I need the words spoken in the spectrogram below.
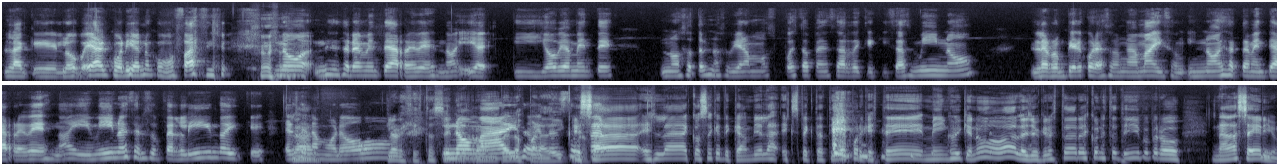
la que lo ve al coreano como fácil, no necesariamente al revés, ¿no? Y, eh, y obviamente nosotros nos hubiéramos puesto a pensar de que quizás Mino le rompió el corazón a Madison y no exactamente al revés, ¿no? Y Mino es el súper lindo y que él Claro. se enamoró. Claro, es que esta serie no rompe los paradigmas. súper- Esa es la cosa que te cambia las expectativas porque este Minho y que no, vale, yo quiero estar es con este tipo, pero nada serio.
